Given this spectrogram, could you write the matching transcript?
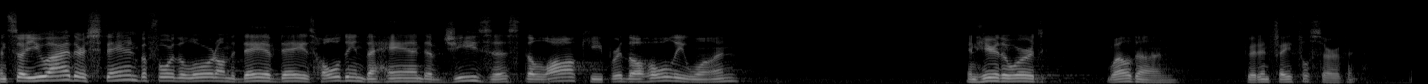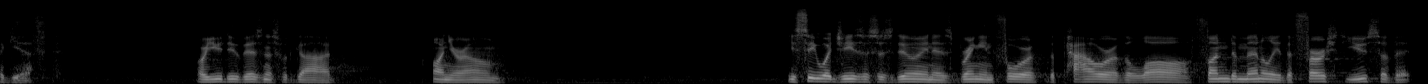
And so you either stand before the Lord on the day of days holding the hand of Jesus, the law keeper, the Holy One, and hear the words, Well done, good and faithful servant, a gift. Or you do business with God on your own. You see, what Jesus is doing is bringing forth the power of the law, fundamentally, the first use of it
